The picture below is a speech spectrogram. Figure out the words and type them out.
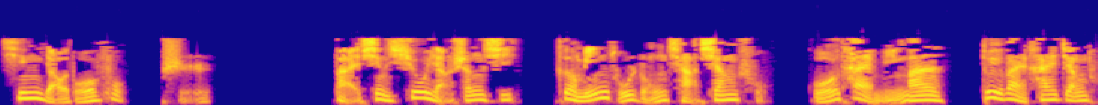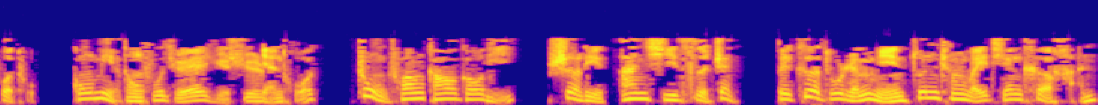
轻徭薄赋，使百姓休养生息，各民族融洽相处。国泰民安，对外开疆拓土，攻灭东突厥与须延陀，重创高句丽，设立安西四镇，被各族人民尊称为天可汗，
